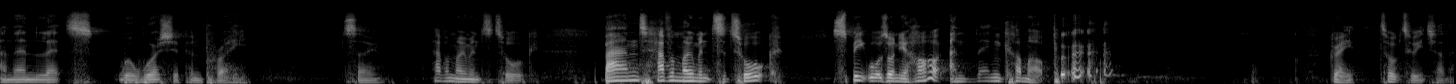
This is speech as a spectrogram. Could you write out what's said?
and then let's, we'll worship and pray. So, have a moment to talk. Band, have a moment to talk. Speak what was on your heart, and then come up. Great. Talk to each other.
